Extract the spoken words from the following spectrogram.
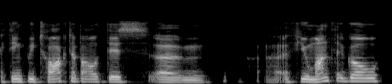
I think we talked about this um, a few months ago,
